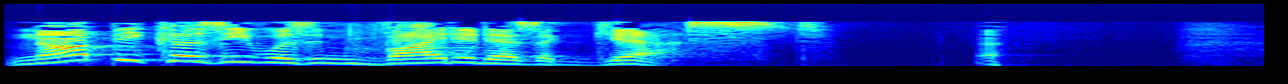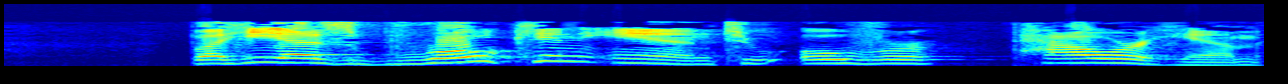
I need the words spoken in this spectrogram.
not because he was invited as a guest, but he has broken in to overpower him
